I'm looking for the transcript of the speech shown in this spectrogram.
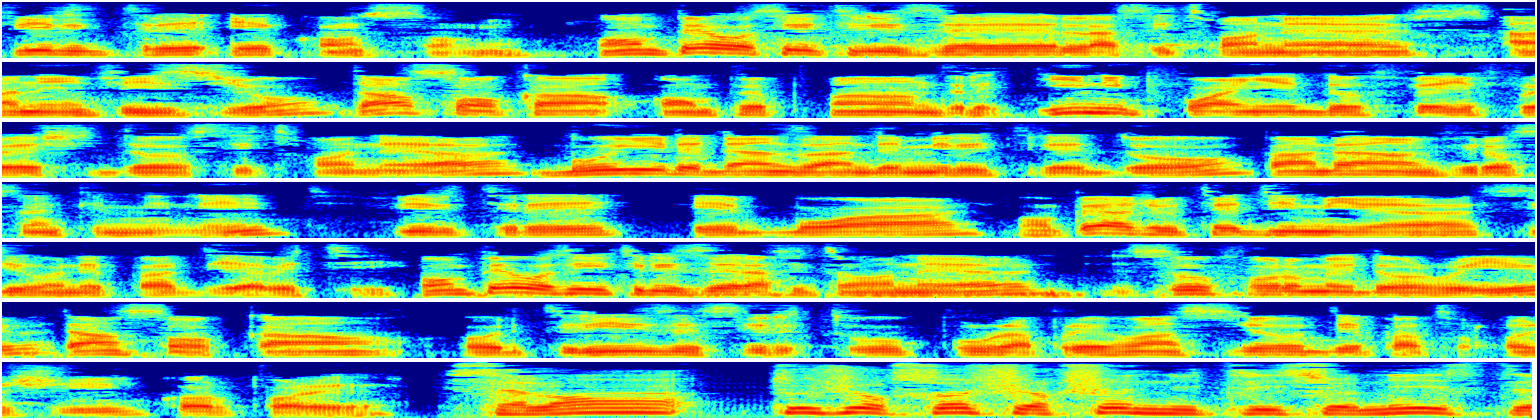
filtrer et consommer. On peut aussi utiliser la citronnelle en infusion. Dans son cas, on peut prendre une poignée de feuilles fraîches de citronnelle, bouillir dans un demi-litre d'eau pendant environ 5 minutes, filtrer et boire. On peut ajouter du miel si on n'est pas diabétique. On peut aussi utiliser la citronnelle sous forme de rire. Dans son cas, on l'utilise surtout pour la prévention des pathologies corporelles. Selon toujours ce chercheur nutritionniste,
